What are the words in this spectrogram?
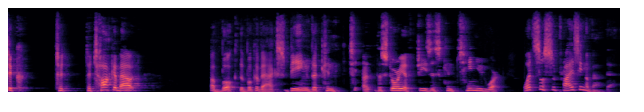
to, to, to talk about a book, the book of Acts, being the, uh, the story of Jesus' continued work? What's so surprising about that?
